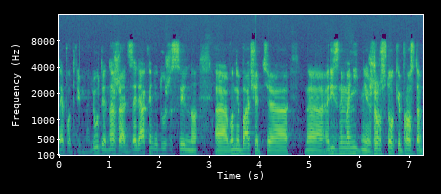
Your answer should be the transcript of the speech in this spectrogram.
не потрібна. Люди, на жаль, залякані дуже сильно. Е, вони бачать. Різноманітні жорстокі просто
